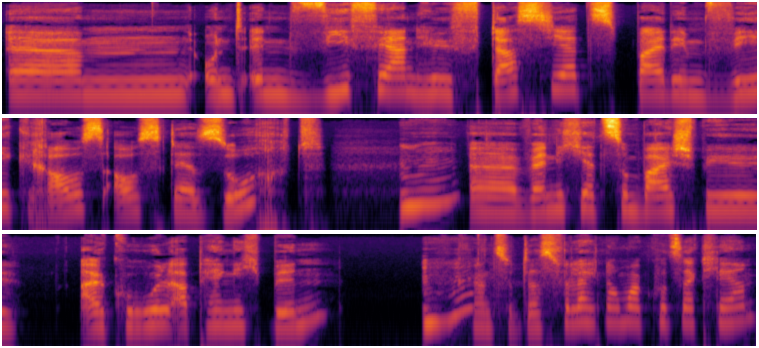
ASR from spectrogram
Ähm, und inwiefern hilft das jetzt bei dem Weg raus aus der Sucht? Äh, wenn ich jetzt zum Beispiel alkoholabhängig bin? Mhm. Kannst du das vielleicht nochmal kurz erklären?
